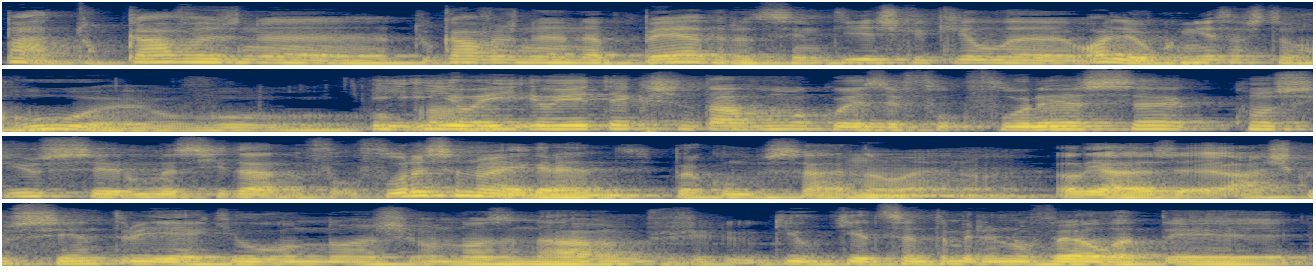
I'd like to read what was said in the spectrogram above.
pá, tocavas na, tocavas na, na pedra, sentias que aquela olha, eu conheço esta rua, eu vou. E, eu, ali." eu ia até acrescentava uma coisa: Fl- Florença conseguiu ser uma cidade. Fl- Florença não é grande, para começar. Não é? Não é? Aliás, acho que o centro e é aquilo onde nós, onde nós andávamos, aquilo que é de Santa Maria Novela até.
